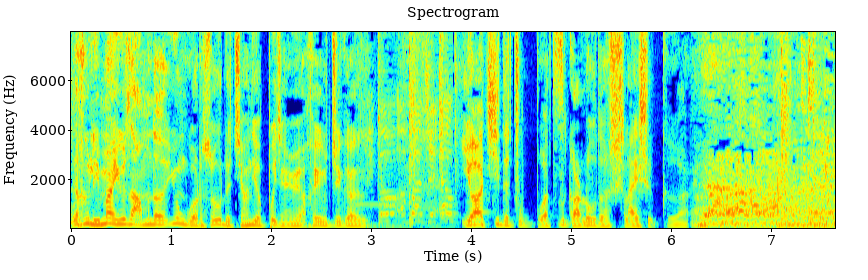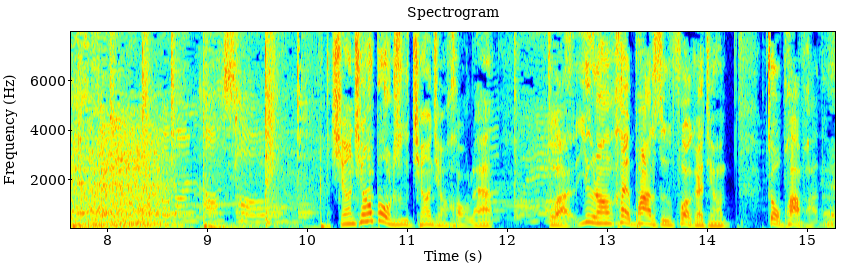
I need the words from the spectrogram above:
然后里面有咱们的用过的所有的经典背景乐，还有这个洋气的主播自个儿录的十来首歌。心情不好的时候听听好了，对吧？一个人害怕的时候放开听，照怕怕的。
